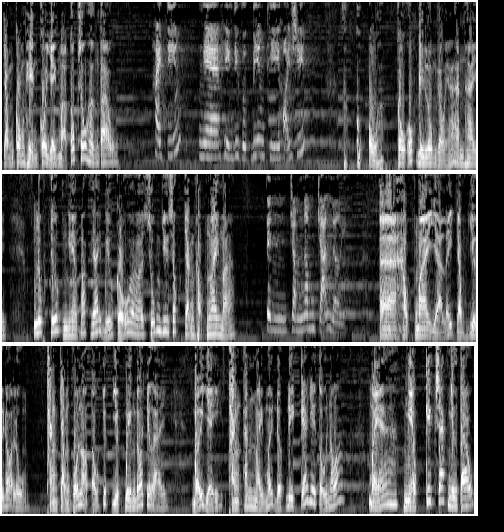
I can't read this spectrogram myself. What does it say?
chồng con Hiền coi vậy mà tốt xấu hơn tao. Hai tiếng, nghe Hiền đi vượt biên thì hỏi riết. Ủa, cô út đi luôn rồi hả anh hai? Lúc trước nghe bác gái biểu cổ xuống dưới sóc trăng học ngay mà. Tình trầm ngâm trả lời. À, học mai và lấy chồng dưới đó luôn. Thằng chồng của nó tổ chức vượt biên đó chứ ai. Bởi vậy, thằng anh mày mới được đi ké với tụi nó. Mẹ, nghèo kiết xác như tao,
